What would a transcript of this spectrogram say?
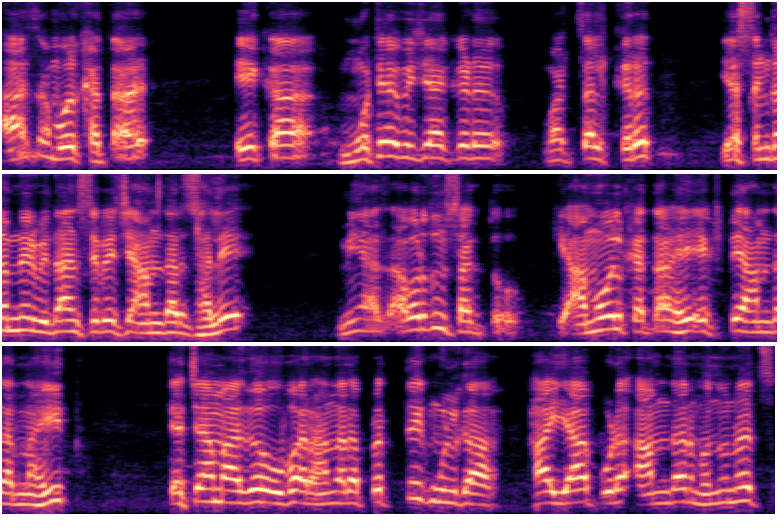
आज अमोल खताळ एका मोठ्या विजयाकडे वाटचाल करत या संगमनेर विधानसभेचे आमदार झाले. मी आज आवर्जून सांगतो की अमोल खताळ हे एकटे आमदार नाहीत. त्याच्या मागं उभा राहणारा प्रत्येक मुलगा हा यापुढे आमदार म्हणूनच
